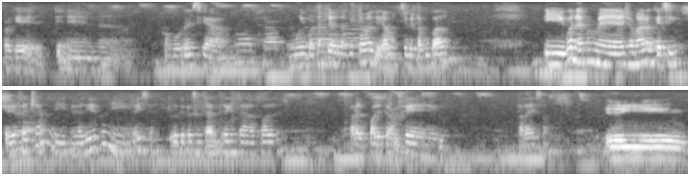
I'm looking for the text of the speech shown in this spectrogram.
porque tiene una concurrencia muy importante de San Cristóbal, digamos, siempre está ocupado. Y bueno, después me llamaron que sí, que había fecha y me la dieron y la hice. Tuve que presentar 30 cuadros para los cuales trabajé para eso. Eh,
